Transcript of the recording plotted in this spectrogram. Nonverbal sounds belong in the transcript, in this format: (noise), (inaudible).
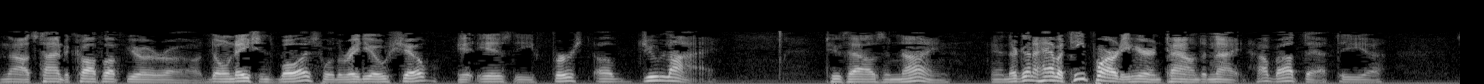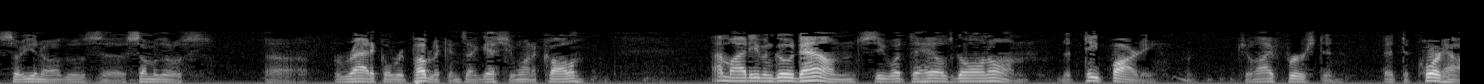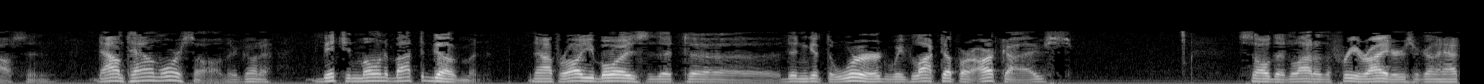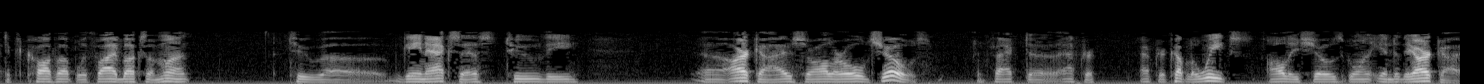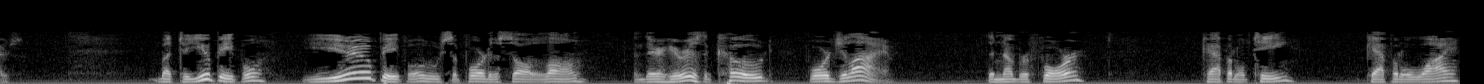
Now it's time to cough up your uh, donations, boys, for the radio show. It is the 1st of July, 2009 and they're going to have a tea party here in town tonight. How about that? The uh, so you know those uh, some of those uh, radical Republicans, I guess you want to call them. I might even go down and see what the hell's going on. The tea party, July 1st, in, at the courthouse in downtown Warsaw. They're going to bitch and moan about the government. Now, for all you boys that uh, didn't get the word, we've locked up our archives so that a lot of the free riders are going to have to cough up with five bucks a month to uh, gain access to the uh, archives for all our old shows. In fact, uh, after after a couple of weeks, all these shows go into the archives. But to you people, you people who supported us all along, and there here is the code for July. The number 4, capital T, capital Y,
